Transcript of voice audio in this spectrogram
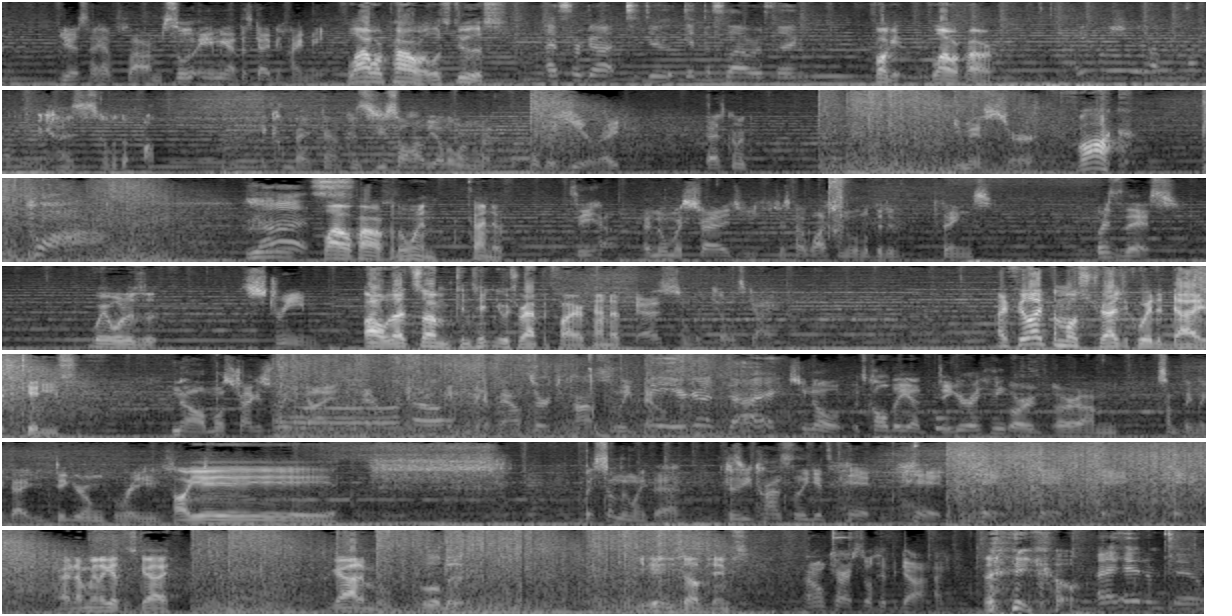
Yes, I have a flower. I'm still aiming at this guy behind me. Flower power. Let's do this. I forgot to do get the flower thing. Fuck it. Flower power. Because it's gonna go up and come back down. Because you saw how the other one went over here, right? That's gonna. You missed, sir. Fuck. Yes. Flower power for the win. Kind of. See, how- I know my strategy just by watching a little bit of things. What is this? Wait, what is it? Stream. Oh, that's um continuous rapid fire kind of. Yes, I'm gonna kill this guy. I feel like the most tragic way to die is kitties. No, most tragic way to die is a bouncer. like a bouncer, constantly Hey, you're gonna die. You know, it's called a, uh digger, I think, or or um something like that. You dig your own grave. Oh yeah, yeah, yeah, yeah, yeah. But something like that. Because he constantly gets hit, hit, hit, hit, hit, hit. All right, I'm gonna get this guy. I got him a little bit. You hit yourself, James. I don't care, I still hit the guy. There you go. I hit him too.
